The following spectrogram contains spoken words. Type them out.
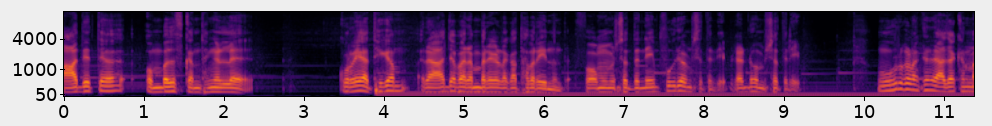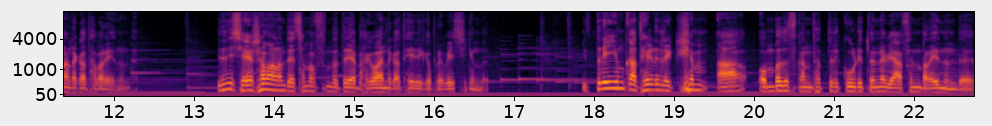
ആദ്യത്തെ ഒമ്പത് സ്കന്ധങ്ങളിൽ കുറേ അധികം രാജപരമ്പരകളുടെ കഥ പറയുന്നുണ്ട്. സോമവംശത്തിന്റെയും സൂര്യവംശത്തിന്റെയും രണ്ട് വംശത്തിന്റെയും നൂറുകണക്കിന് രാജാക്കന്മാരുടെ കഥ പറയുന്നുണ്ട്. ഇതിന് ശേഷമാണ് ദശമസ്കന്ധത്തിലെ ഭഗവാന്റെ കഥയിലേക്ക് പ്രവേശിക്കുന്നത്. ഇത്രയും കഥയുടെ ലക്ഷ്യം ആ ഒമ്പത് സ്കന്ധത്തിൽ കൂടി തന്നെ വ്യാസൻ പറയുന്നുണ്ട്.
